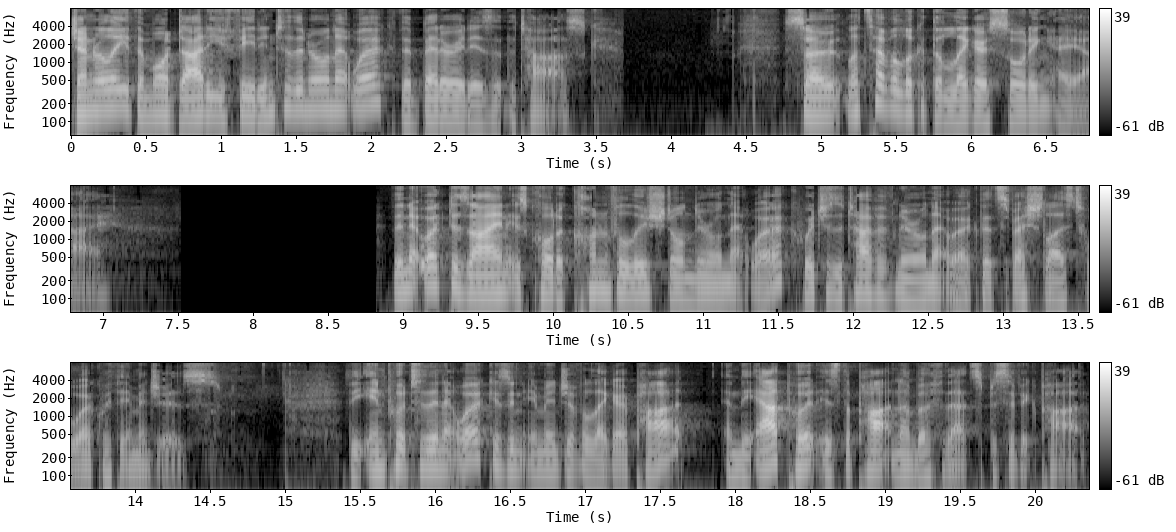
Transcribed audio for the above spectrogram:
Generally, the more data you feed into the neural network, the better it is at the task. So let's have a look at the LEGO sorting AI. The network design is called a convolutional neural network, which is a type of neural network that's specialized to work with images. The input to the network is an image of a Lego part, and the output is the part number for that specific part.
